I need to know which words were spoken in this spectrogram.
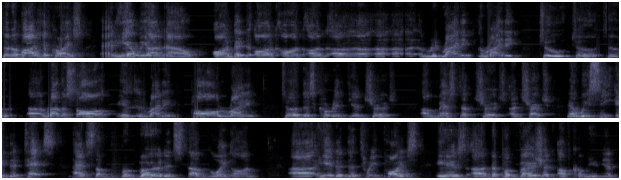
to the body of Christ, and here we are now on the on on on uh, uh, uh, uh writing writing to to to uh, rather Saul is, is writing Paul writing to this Corinthian church a messed up church, a church that we see in the text had some perverted stuff going on. Uh, here, the, the three points is uh, the perversion of communion,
